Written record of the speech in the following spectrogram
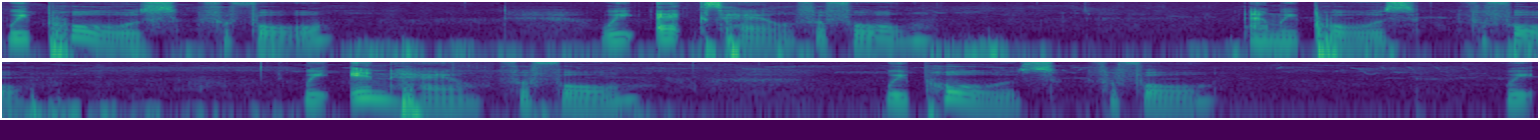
we pause for four, we exhale for four, and we pause for four. We inhale for four, we pause for four, we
